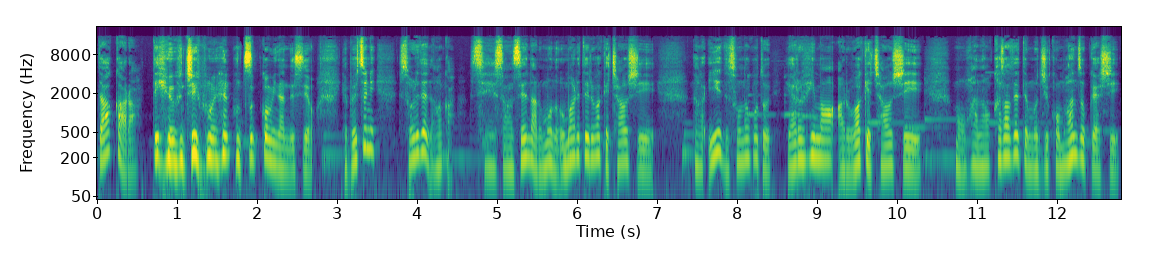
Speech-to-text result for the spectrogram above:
だからっていう自分へのツッコミなんですよ。いや別にそれでなんか生産性なるもの生まれてるわけちゃうし、なんか家でそんなことやる暇あるわけちゃうし、もうお花を飾ってても自己満足やし、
